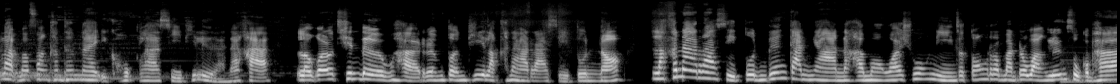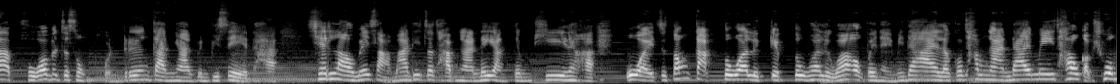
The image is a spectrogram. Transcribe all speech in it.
กลับมาฟังคำทำนายอีก 6 ราศีที่เหลือนะคะ เราก็เช่นเดิมค่ะ เริ่มต้นที่ลัคนาราศีตุลเนาะ ลัคนาราศีตุลเรื่องการงานนะคะ มองว่าช่วงนี้จะต้องระมัดระวังเรื่องสุขภาพ เพราะว่ามันจะส่งผลเรื่องการงานเป็นพิเศษนะคะ เช่นเราไม่สามารถที่จะทำงานได้อย่างเต็มที่นะคะ ป่วยจะต้องกักตัวหรือเก็บตัวหรือว่าออกไปไหนไม่ได้ แล้วก็ทำงานได้ไม่เท่ากับช่วง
